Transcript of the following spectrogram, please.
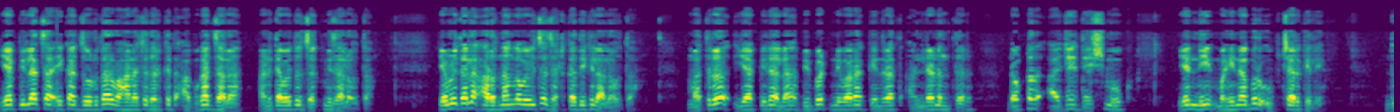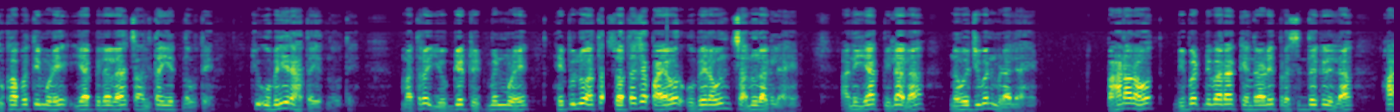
या पिल्लाचा एका जोरदार वाहनाच्या धडकेत अपघात झाला आणि त्यामुळे तो जखमी झाला होता. यामुळे त्याला अर्धांगवायूचा झटका देखील आला होता. मात्र या पिलाला बिबट निवारा केंद्रात आणल्यानंतर डॉक्टर अजय देशमुख यांनी महिनाभर उपचार केले. दुखापतीमुळे या पिलाला चालता येत नव्हते की उभेही राहता येत नव्हते. मात्र योग्य ट्रीटमेंटमुळे हे पिलू आता स्वतःच्या पायावर उभे राहून चालू लागले आहे आणि या पिलाला नवजीवन मिळाले आहे. पाहणार आहोत बिबट निवारा केंद्राने प्रसिद्ध केलेला हा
